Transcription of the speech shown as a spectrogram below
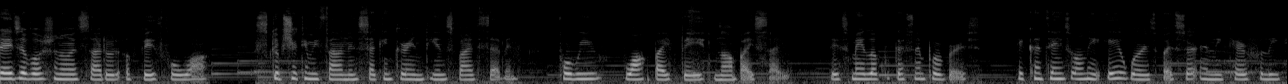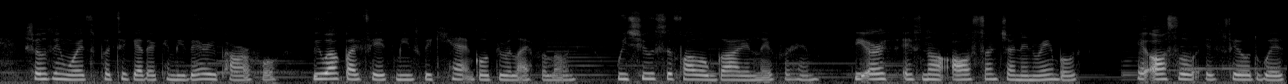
Today's devotional is titled A Faithful Walk. Scripture can be found in 2 Corinthians 5 7. For we walk by faith, not by sight. This may look like a simple verse. It contains only eight words, but certainly carefully chosen words put together can be very powerful. We walk by faith means we can't go through life alone. We choose to follow God and live for Him. The earth is not all sunshine and rainbows. It also is filled with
